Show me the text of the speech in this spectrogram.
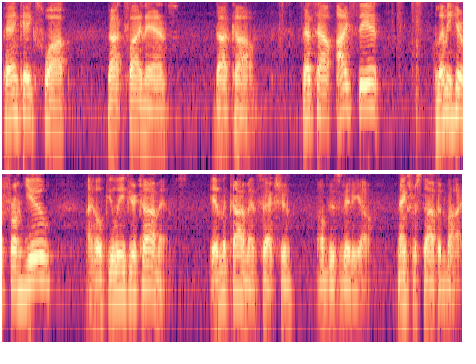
pancakeswap.finance.com. That's how I see it. Let me hear from you. I hope you leave your comments in the comment section of this video. Thanks for stopping by.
